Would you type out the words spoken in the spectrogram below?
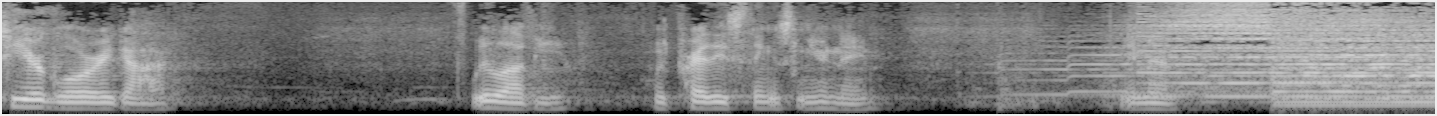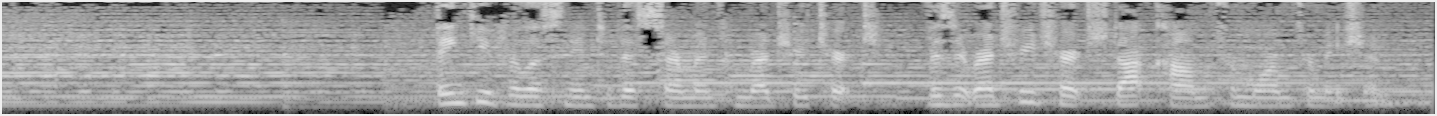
To your glory, God, we love you. We pray these things in your name. Amen. Thank you for listening to this sermon from Red Tree Church. Visit redtreechurch.com for more information.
